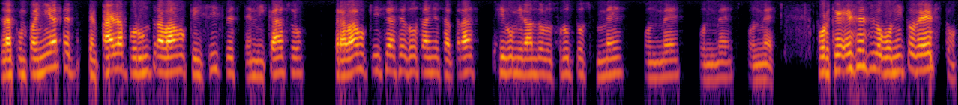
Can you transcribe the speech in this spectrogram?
La compañía te, te paga por un trabajo que hiciste, en mi caso, trabajo que hice hace dos años atrás, sigo mirando los frutos mes con mes, con mes, con mes. Porque ese es lo bonito de esto.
